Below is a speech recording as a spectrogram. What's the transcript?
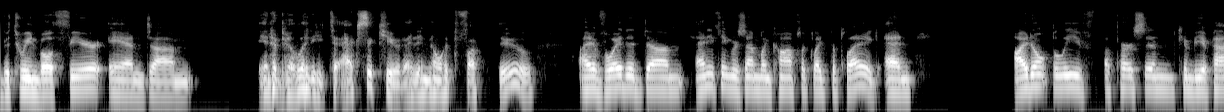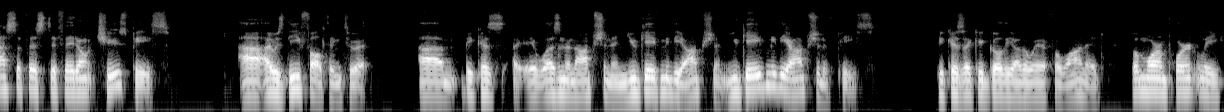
between both fear and um, inability to execute, I didn't know what the fuck to do. I avoided um, anything resembling conflict like the plague. And I don't believe a person can be a pacifist if they don't choose peace. Uh, I was defaulting to it um, because it wasn't an option. And you gave me the option. You gave me the option of peace because I could go the other way if I wanted. But more importantly,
